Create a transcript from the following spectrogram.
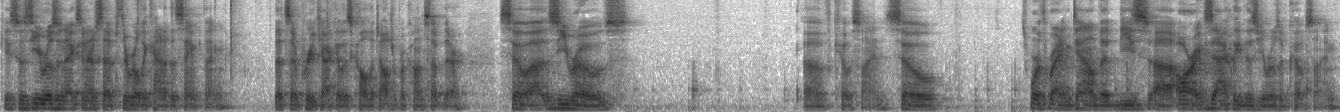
Okay, so zeros and x-intercepts, they're really kind of the same thing. That's a pre-calculus college algebra concept there. So uh, zeros of cosine. So it's worth writing down that these uh, are exactly the zeros of cosine.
